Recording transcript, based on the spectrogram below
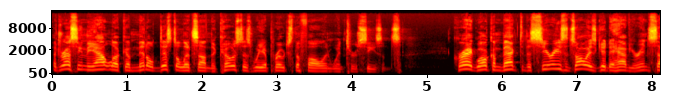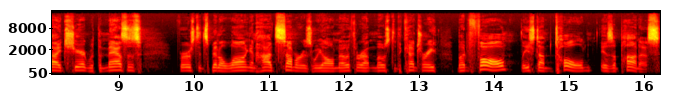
addressing the outlook of middle distillates on the coast as we approach the fall and winter seasons. Craig, welcome back to the series. It's always good to have your insights shared with the masses. First, it's been a long and hot summer, as we all know, throughout most of the country, but fall, at least I'm told, is upon us.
